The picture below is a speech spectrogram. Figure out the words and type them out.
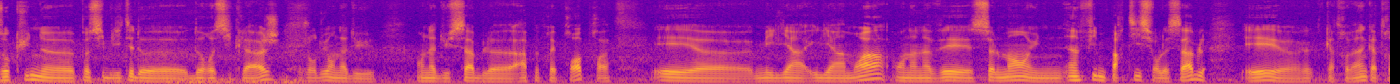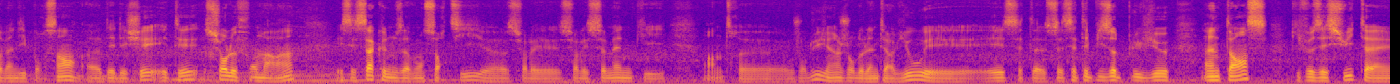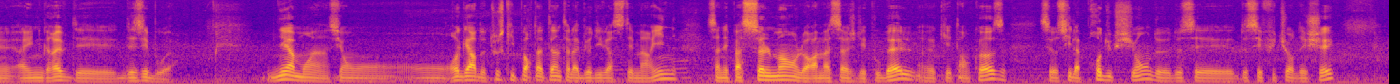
aucune euh, possibilité de, recyclage. Aujourd'hui, on, a du, sable à peu près propre. Et, euh, mais il y, a, il y a un mois, on en avait seulement une infime partie sur le sable et 80-90% des déchets étaient sur le fond marin. Et c'est ça que nous avons sorti euh, sur, les, sur les semaines qui, entre euh, aujourd'hui, un jour de l'interview, et, cet épisode pluvieux intense qui faisait suite à, une grève des, éboueurs. Néanmoins, si on, regarde tout ce qui porte atteinte à la biodiversité marine, ce n'est pas seulement le ramassage des poubelles euh, qui est en cause, c'est aussi la production de, ces, de ces futurs déchets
